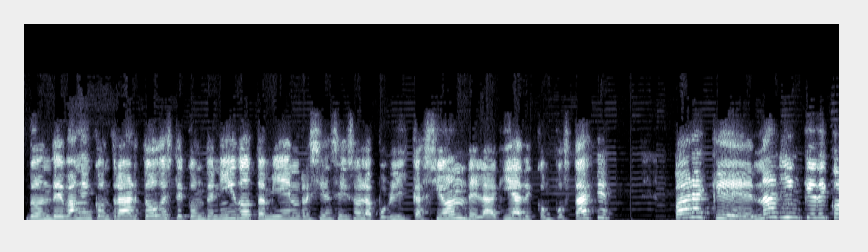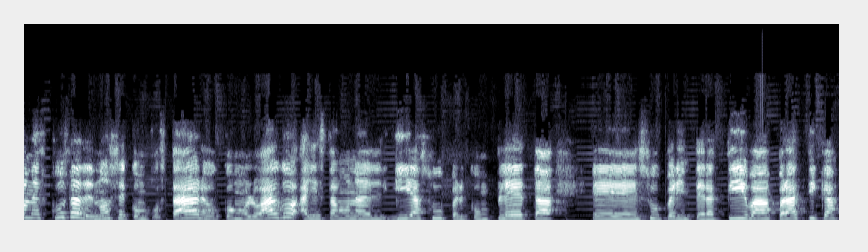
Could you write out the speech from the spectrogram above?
donde van a encontrar todo este contenido. También recién se hizo la publicación de la guía de compostaje para que nadie quede con excusa de no sé compostar o cómo lo hago. Ahí está una guía súper completa, eh, súper interactiva, práctica,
